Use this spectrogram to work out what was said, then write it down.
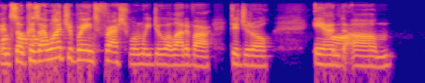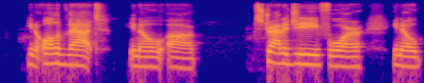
and so because i want your brains fresh when we do a lot of our digital and um you know all of that you know uh strategy for you know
